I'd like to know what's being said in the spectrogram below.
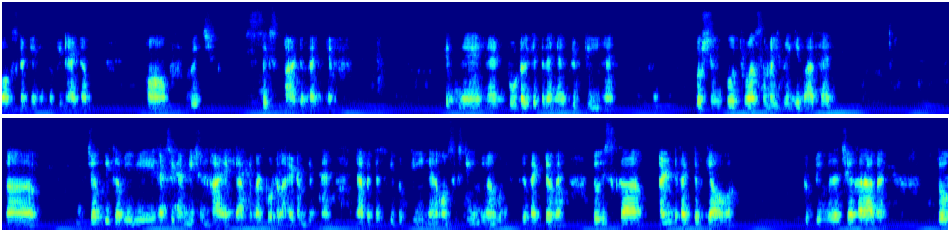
box containing 15 item, of which six are defective कितने हैं टोटल कितने हैं फिफ्टीन है। क्वेश्चन को थोड़ा समझने की बात है। जब भी कभी भी ऐसी कंडीशन आए कि आपके पास टोटल आइटम कितने हैं यहाँ पे जैसे कि फिफ्टीन है और सिक्सटीन जो है, वो डिफेक्टिव है तो इसका अनडिफेक्टिव क्या होगा? फिफ्टीन में से छह खराब है तो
